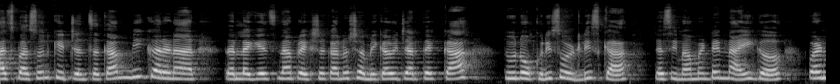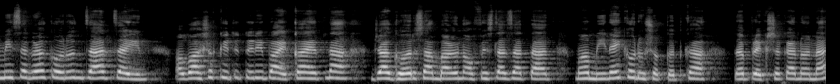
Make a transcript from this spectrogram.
आजपासून किचनचं काम मी करणार. तर लगेच ना प्रेक्षकांनो शमिका विचारते का तू नोकरी सोडलीस का? तर सीमा म्हणते नाही गं पण मी सगळं करून जात जाईन. अगं अशा कितीतरी बायका आहेत ना ज्या घर सांभाळून ऑफिसला जातात. मग मी नाही करू शकत का? तर प्रेक्षकांनो ना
